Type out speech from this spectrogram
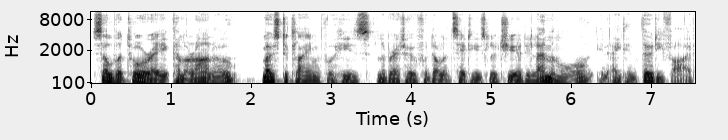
Salvatore Cammarano, most acclaimed for his libretto for Donizetti's Lucia di Lammermoor in 1835,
